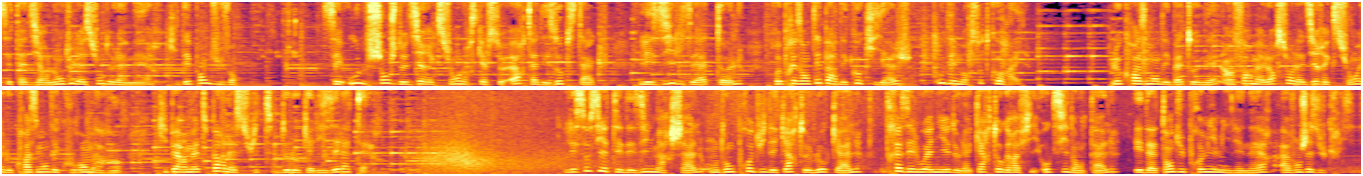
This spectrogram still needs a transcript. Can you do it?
c'est-à-dire l'ondulation de la mer, qui dépend du vent. Ces houles changent de direction lorsqu'elles se heurtent à des obstacles, les îles et atolls, représentés par des coquillages ou des morceaux de corail. Le croisement des bâtonnets informe alors sur la direction et le croisement des courants marins, qui permettent par la suite de localiser la Terre. Les sociétés des îles Marshall ont donc produit des cartes locales, très éloignées de la cartographie occidentale et datant du premier millénaire avant Jésus-Christ.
